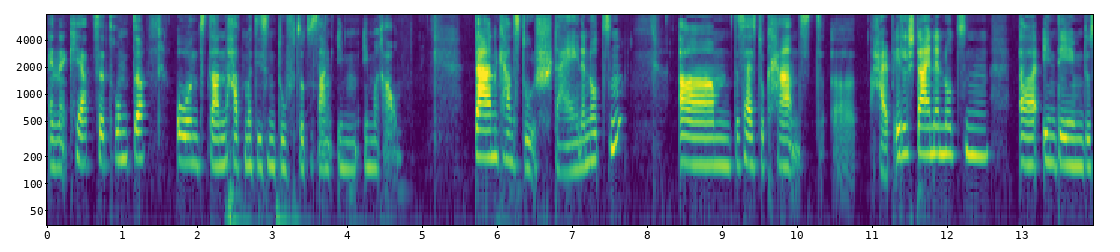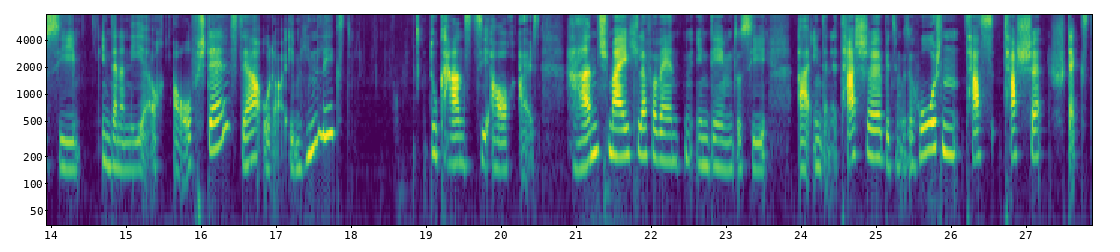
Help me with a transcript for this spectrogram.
eine Kerze drunter und dann hat man diesen Duft sozusagen im, im Raum. Dann kannst du Steine nutzen. Ähm, das heißt, du kannst äh, Halbedelsteine nutzen, äh, indem du sie in deiner Nähe auch aufstellst ja, oder eben hinlegst. Du kannst sie auch als Handschmeichler verwenden, indem du sie äh, in deine Tasche bzw. Hosentasche steckst.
